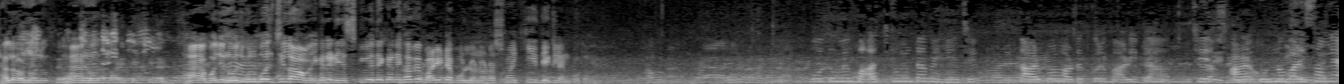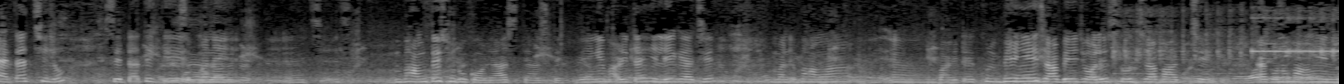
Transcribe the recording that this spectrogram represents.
হ্যালো হ্যাঁ হ্যাঁ বলছি নজরুল বলছিলাম এখানে রেস্কিউ এর এখানে কীভাবে বাড়িটা পড়ল? নটার সময় কি দেখলেন প্রথমে? প্রথমে বাথরুমটা ভেঙেছে। তারপর হঠাৎ করে বাড়িটা যে আর অন্য বাড়ির সঙ্গে অ্যাটাচ ছিল সেটা থেকে মানে ভাঙতে শুরু করে আস্তে আস্তে। ভেঙে বাড়িটা হেলে গেছে। মানে ভাঙা বাড়িটা এখন ভেঙে যাবে জলের স্রোত যা বাড়ছে এখনও ভাঙেনি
